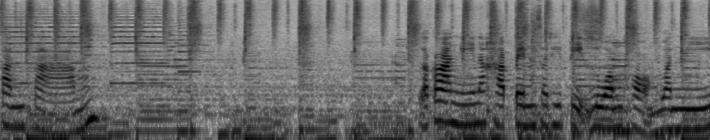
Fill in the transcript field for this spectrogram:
ฟัน 3 แล้วก็อันนี้นะคะเป็นสถิติรวมของวันนี้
